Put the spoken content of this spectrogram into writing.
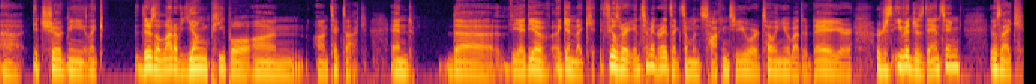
uh, it showed me like there's a lot of young people on on TikTok, and the the idea of again like it feels very intimate, right? It's like someone's talking to you or telling you about their day or or just even just dancing. It was like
